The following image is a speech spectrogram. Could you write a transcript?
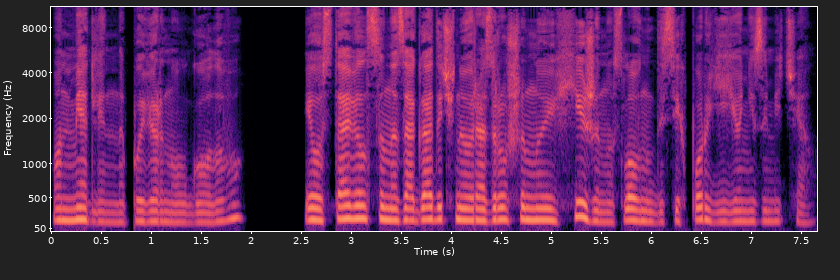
Он медленно повернул голову, и уставился на загадочную разрушенную хижину, словно до сих пор ее не замечал.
